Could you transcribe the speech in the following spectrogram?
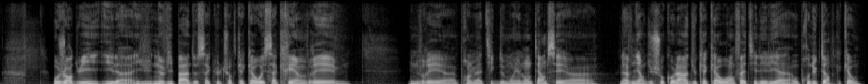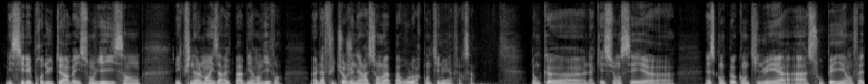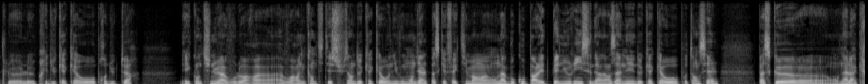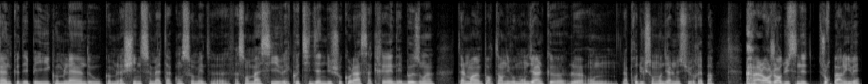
aujourd'hui, il, ne vit pas de sa culture de cacao et ça crée une vraie euh, problématique de moyen long terme. C'est euh, l'avenir du chocolat, du cacao, en fait, il est lié aux producteurs de cacao. Mais si les producteurs, ben, ils sont vieillissants et que finalement, ils n'arrivent pas à bien en vivre, euh, la future génération ne va pas vouloir continuer à faire ça. Donc la question c'est est-ce qu'on peut continuer à, à sous-payer en fait le, le prix du cacao aux producteurs et continuer à vouloir euh, avoir une quantité suffisante de cacao au niveau mondial parce qu'effectivement on a beaucoup parlé de pénurie ces dernières années de cacao potentiel parce que euh, on a la crainte que des pays comme l'Inde ou comme la Chine se mettent à consommer de façon massive et quotidienne du chocolat, ça créerait des besoins tellement importants au niveau mondial que la production mondiale ne suivrait pas. Alors aujourd'hui, ce n'est toujours pas arrivé.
